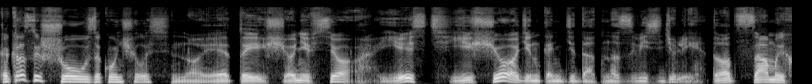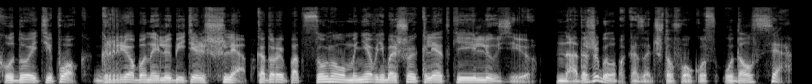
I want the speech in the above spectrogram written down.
Как раз и шоу закончилось, но это еще не все. Есть еще один кандидат на звездюли. Тот самый худой типок, гребаный любитель шляп, который подсунул мне в небольшой клетке иллюзию. Надо же было показать, что фокус удался.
